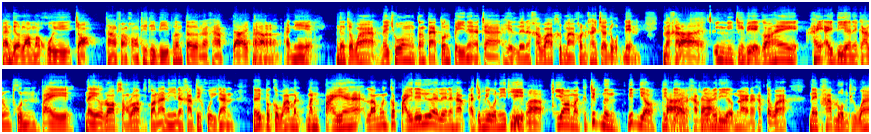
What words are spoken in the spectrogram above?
งั้นเดี๋ยวเรามาคุยเจาะทางฝั่งของ TTB เพิ่มเติมนะครับ ได้ครับอ่าอันนี้ เนื่องจากว่าในช่วงตั้งแต่ต้นปีเนี่ยจะเห็นเลยนะครับว่าขึ้นมาค่อนข้างจะโดดเด่นนะครับได้ซึ่งจริงๆพี่เอกก็ให้ให้ไอเดียในการลงทุนไปในรอบสองรอบก่อนหน้านี้นะครับที่คุยกันเฮ้ยปรากฏว่ามันมันไปนะฮะแล้วมันก็ไปเรื่อยๆเลยนะครับ อาจจะมีวันนี้ที่ดีมากที่ย่อมากระจึกหนึ่งนิดเดียวนิดเดียวนะครับใช่ไม่ไม่ได้เยอะมากนะครับ แต่ว่าในภาพรวมถือว่า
